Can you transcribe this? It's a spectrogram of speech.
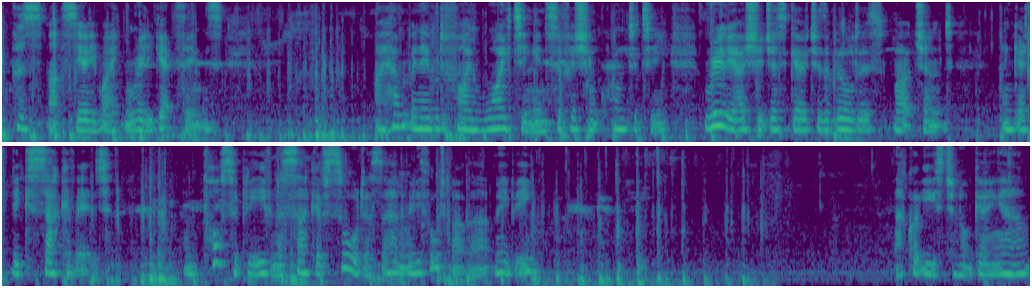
because that's the only way I can really get things. I haven't been able to find whiting in sufficient quantity. Really I should just go to the builder's merchant and get a big sack of it and possibly even a sack of sawdust. I hadn't really thought about that, maybe. I've got used to not going out.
